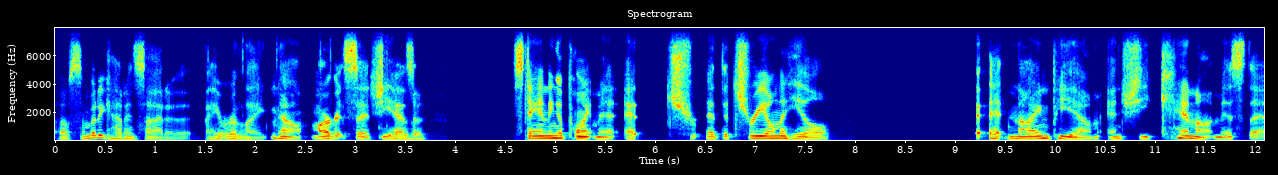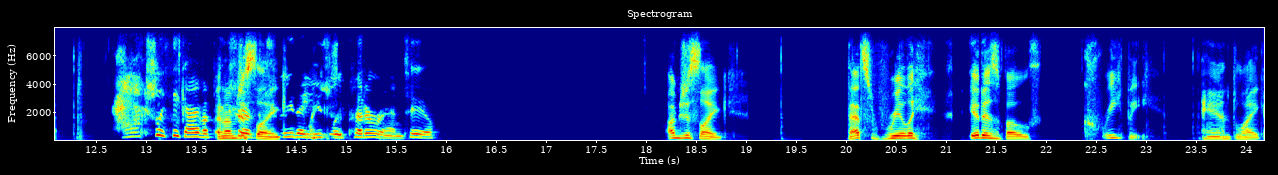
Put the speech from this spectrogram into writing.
oh somebody got inside of it they were like no margaret said she has a standing appointment at tr- at the tree on the hill at 9 p.m and she cannot miss that I actually think I have a And I'm picture of just the like- tree they usually put her in too. i'm just like that's really it is both creepy and like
